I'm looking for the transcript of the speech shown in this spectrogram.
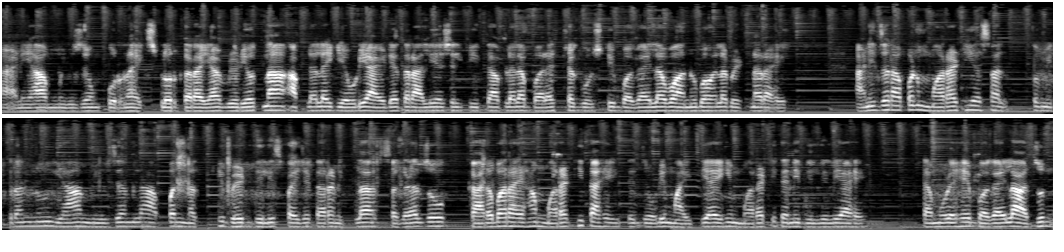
आणि हा म्युझियम पूर्ण एक्सप्लोर करा. या व्हिडिओतना आपल्याला एक एवढी आयडिया तर आली असेल की इथं आपल्याला बऱ्याचशा गोष्टी बघायला व अनुभवायला भेटणार आहेत. आणि जर आपण मराठी असाल तर मित्रांनो या म्युझियमला आपण नक्की भेट दिलीच पाहिजे. कारण इथला सगळा जो कारभार आहे हा मराठीत आहे. इथे जेवढी माहिती आहे ही मराठी त्यांनी दिलेली आहे. त्यामुळे हे बघायला अजून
